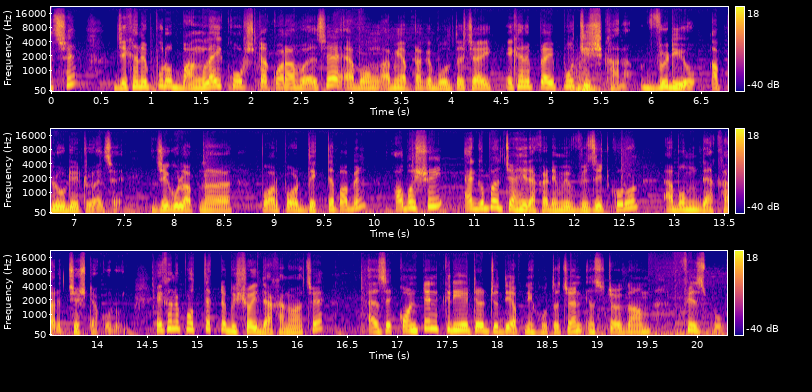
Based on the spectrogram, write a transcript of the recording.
আছে, যেখানে পুরো বাংলায় কোর্সটা করা হয়েছে এবং আমি আপনাকে বলতে চাই, এখানে প্রায় পঁচিশখানা ভিডিও আপলোডেড রয়েছে, যেগুলো আপনারা পরপর দেখতে পাবেন। অবশ্যই একবার জাহির একাডেমি ভিজিট করুন এবং দেখার চেষ্টা করুন। এখানে প্রত্যেকটা বিষয় দেখানো আছে অ্যাজ এ কন্টেন্ট ক্রিয়েটর যদি আপনি হতে চান ইনস্টাগ্রাম ফেসবুক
